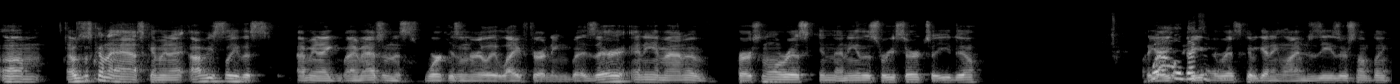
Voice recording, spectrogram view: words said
Um, I was just going to ask. I mean, I, obviously this. I mean, I, I imagine this work isn't really life threatening, but is there any amount of personal risk in any of this research that you do? Like, well, are, are you at risk of getting Lyme disease or something?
